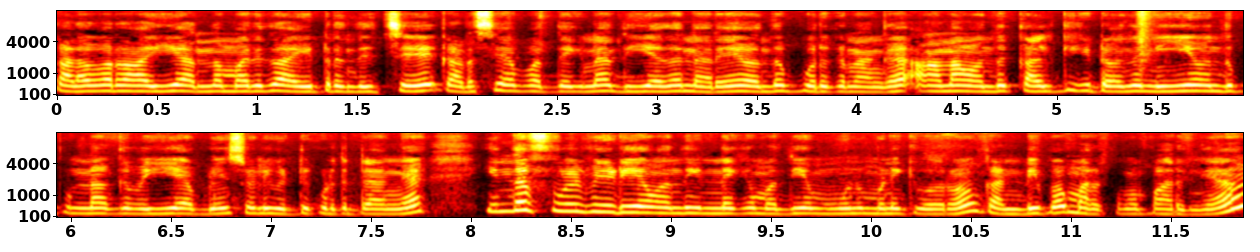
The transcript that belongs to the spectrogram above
கலவரம் ஆகி அந்த மாதிரி தான் ஆகிட்டு இருந்துச்சு. கடைசியாக பார்த்தீங்கன்னா தியா தான் நிறைய வந்து பொறுக்குனாங்க. ஆனால் வந்து கல்கி கிட்ட வந்து நீயே வந்து புண்ணாக்கு வெய்ய அப்படின்னு சொல்லி விட்டு கொடுத்துட்டாங்க. இந்த ஃபுல் வீடியோ வந்து இன்றைக்கி மதியம் மூணு மணிக்கு வரும். கண்டிப்பாக மறக்காமல் பாருங்கள்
